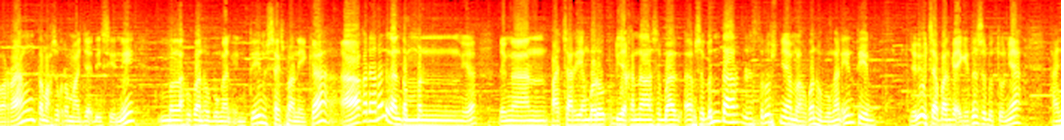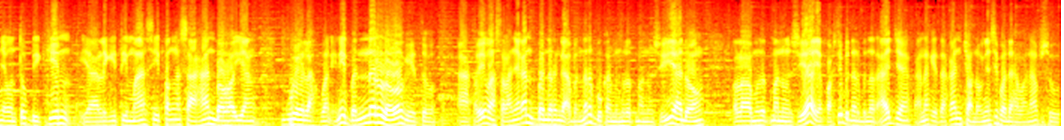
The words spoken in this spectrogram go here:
orang termasuk remaja di sini melakukan hubungan intim seks pranikah ah, kadang-kadang dengan temen ya dengan pacar yang baru dia kenal eh, sebentar dan seterusnya melakukan hubungan intim jadi ucapan kayak gitu sebetulnya hanya untuk bikin ya legitimasi pengesahan bahwa yang gue lakukan ini bener loh gitu. Ah tapi masalahnya kan bener nggak bener bukan menurut manusia dong. Kalau menurut manusia ya pasti bener-bener aja karena kita kan condongnya sih pada hawa nafsu.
